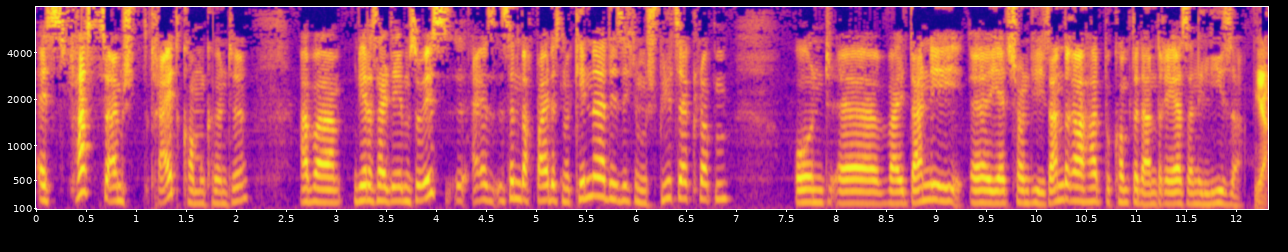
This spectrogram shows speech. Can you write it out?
Es fast zu einem Streit kommen könnte. Aber wie das halt eben so ist, äh, es sind doch beides nur Kinder, die sich um Spielzeug kloppen. Und äh, weil Danny äh, jetzt schon die Sandra hat, bekommt dann Andreas eine Lisa. Ja,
